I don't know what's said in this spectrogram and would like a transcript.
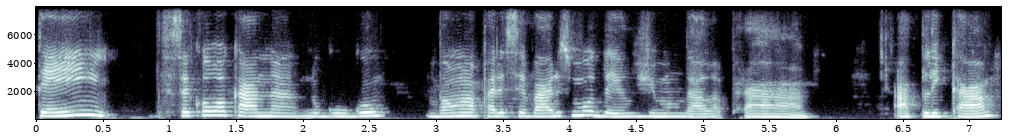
Tem. Se você colocar na, no Google, vão aparecer vários modelos de mandala para aplicar.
